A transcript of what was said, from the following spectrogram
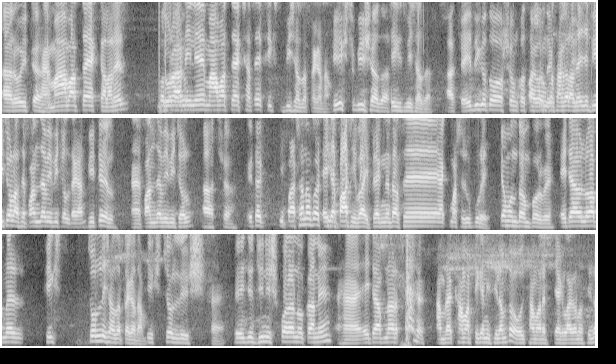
আর ওইটা? হ্যাঁ মা বাচ্চা এক কালারের জোড়া নিলে মা বাচ্চা একসাথে ফিক্সড বিশ হাজার টাকা দাম। ফিক্সড বিশ হাজার? ফিক্সড বিশ হাজার। আচ্ছা এদিকে তো অসংখ্য ছাগল অসংখ্য ছাগল আছে এই যে বিটল আছে পাঞ্জাবি বিটল দেখেন। বিটেল? হ্যাঁ পাঞ্জাবি বিটল। আচ্ছা এটা কি পাঠানা পাঠি? এটা পাঠি ভাই প্রেগনেন্ট আছে এক মাসের উপরে। কেমন দাম পড়বে? এটা হলো আপনার ফিক্সড চল্লিশ হাজার টাকা দাম। চল্লিশ। হ্যাঁ। এই যে জিনিস পরানো কানে? হ্যাঁ এটা আপনার আমরা খামার থেকে নিছিলাম তো ওই খামারের ট্যাগ লাগানো ছিল।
